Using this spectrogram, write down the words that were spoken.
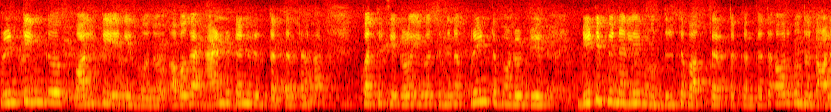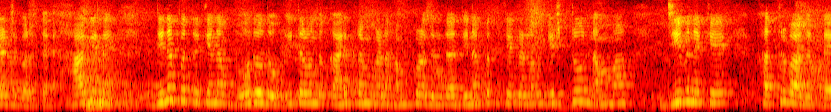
ಪ್ರಿಂಟಿಂಗ್ ಕ್ವಾಲಿಟಿ ಏನಿರ್ಬೋದು, ಅವಾಗ ಹ್ಯಾಂಡ್ ರಿಟರ್ನ್ ಇರತಕ್ಕಂತಹ ಪತ್ರಿಕೆಗಳು ಇವತ್ತಿನ ದಿನ ಪ್ರಿಂಟ್ ಮಾಡು ಡಿ ಟಿ ಪಿನಲ್ಲಿ ಮುದ್ರಿತವಾಗ್ತಾ ಇರತಕ್ಕಂಥದ್ದು, ಅವ್ರಿಗೊಂದು ನಾಲೆಡ್ಜ್ ಬರುತ್ತೆ. ಹಾಗೆಯೇ ದಿನಪತ್ರಿಕೆನ ಓದೋದು, ಈ ಥರ ಒಂದು ಕಾರ್ಯಕ್ರಮಗಳನ್ನ ಹಮ್ಮಿಕೊಳ್ಳೋದ್ರಿಂದ ದಿನಪತ್ರಿಕೆಗಳು ಎಷ್ಟು ನಮ್ಮ ಜೀವನಕ್ಕೆ ಹತ್ತಿರವಾಗುತ್ತೆ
